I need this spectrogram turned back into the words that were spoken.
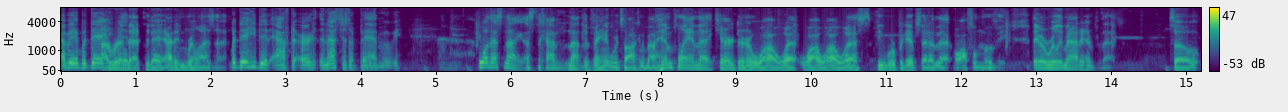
I mean, but then I read did- that today. I didn't realize that. But then he did After Earth, and that's just a bad movie. Well, that's not that's the kind not the vein that we're talking about. Him playing that character in Wild West, Wild Wild West, people were pretty upset of that awful movie. They were really mad at him for that. So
